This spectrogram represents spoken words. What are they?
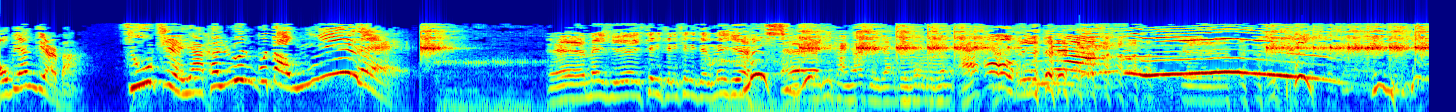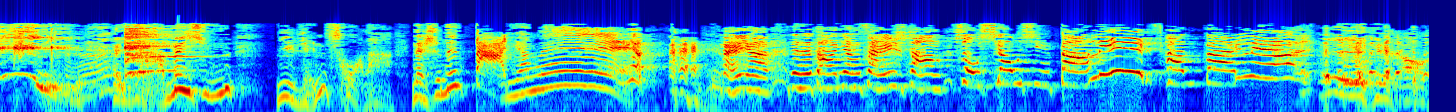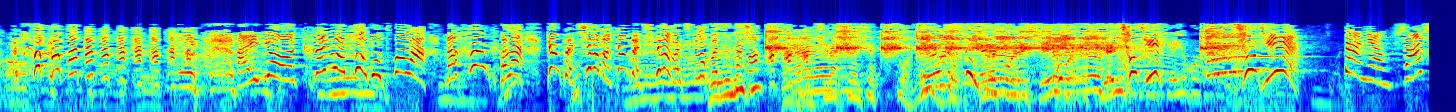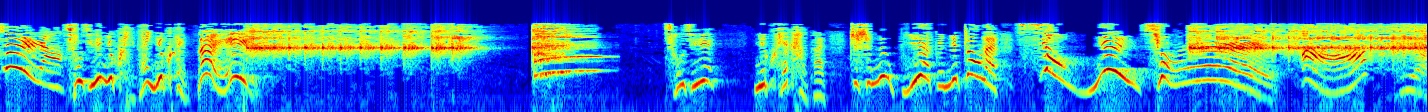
好编点吧，就这样还轮不到你嘞。哎，梅雪，醒醒醒醒，梅雪，梅雪、你看看这个，这个，这个，哎，哦，娘，哎呀，梅雪，你认错了，那是恁大娘嘞。哎呀，呃，大娘在上，受小婿大礼参拜了。好 好。哎呦，可乐都都脱了，那很渴了，赶快起来吧，赶快起来吧，起来吧，起来吧！起来起来起来，坐那儿，坐那儿歇一会儿，秋菊，秋菊，大娘啥事儿啊？秋菊，你快来，你快来！秋菊，你快看看，这是恁爹给你找来小女婿儿啊！娘。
